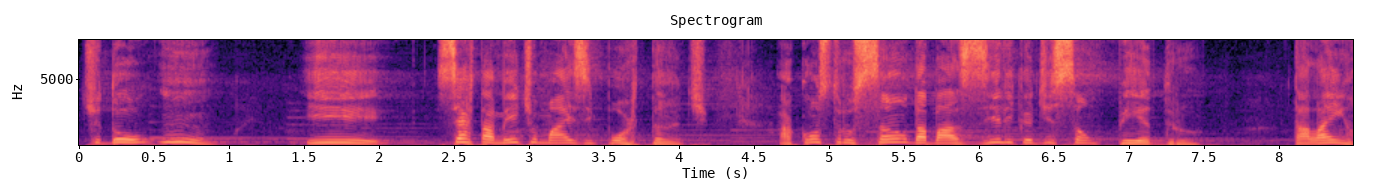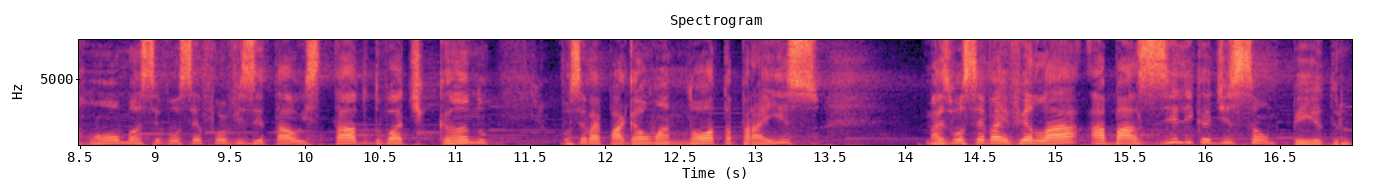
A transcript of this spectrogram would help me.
Te dou um e certamente o mais importante. A construção da Basílica de São Pedro está lá em Roma. Se você for visitar o Estado do Vaticano, você vai pagar uma nota para isso, mas você vai ver lá a Basílica de São Pedro.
